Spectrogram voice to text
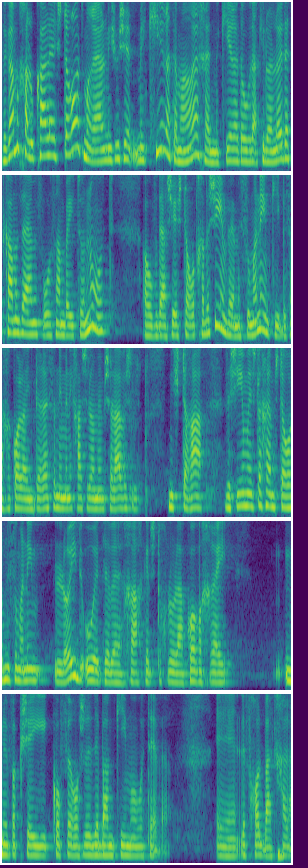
וגם החלוקה לשטרות מראה על מישהו שמכיר את המערכת, מכיר את העובדה, כאילו אני לא יודעת כמה זה היה מפורסם בעיתונות, העובדה שיש שטרות חדשים והם מסומנים, כי בסך הכל האינטרס אני מניחה של הממשלה ושל משטרה, זה שאם יש לכם שטרות מסומנים, לא ידעו את זה בהכרח כדי שתוכלו לעקוב אחרי מבקשי כופר או שודדי בנקים או whatever, לפחות בהתחלה.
